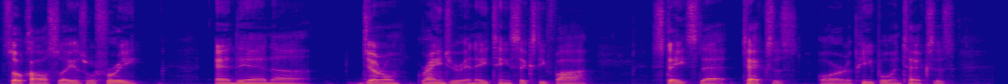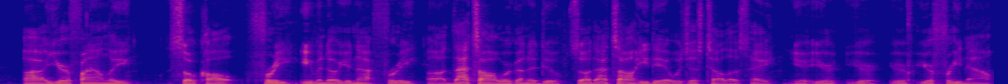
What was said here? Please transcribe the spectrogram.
so-called slaves, were free, and then uh, General Granger in 1865 states that Texas or the people in Texas, you're finally so-called free, even though you're not free. Uh, that's all we're gonna do. So that's all he did was just tell us, hey, you're you're you're you're, you're free now.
